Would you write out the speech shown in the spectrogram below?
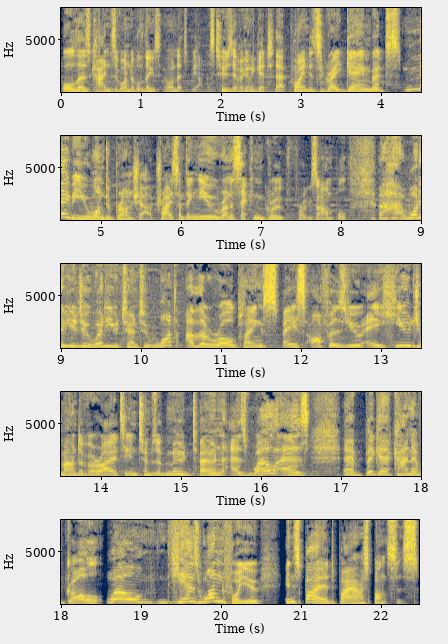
all those kinds of wonderful things. Well, let's be honest, who's ever going to get to that point? It's a great game, but maybe you want to branch out, try something new, run a second group, for example. Uh, what do you do? Where do you turn to? What other role-playing space offers you a huge amount of variety in terms of mood, tone, as well as a bigger kind of goal? Well, here's one for you, inspired by our sponsors.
